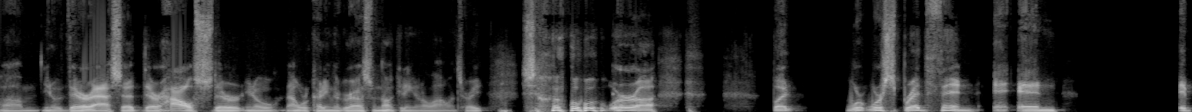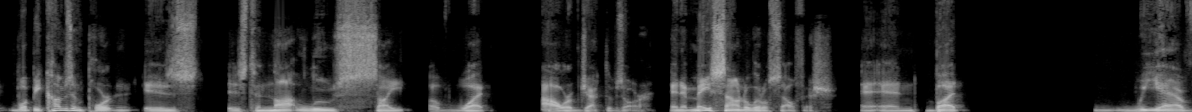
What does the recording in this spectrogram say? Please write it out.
um you know their asset their house their you know now we're cutting their grass and not getting an allowance right? So we're uh but we're we're spread thin and it what becomes important is is to not lose sight of what our objectives are. And it may sound a little selfish and, and but we have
